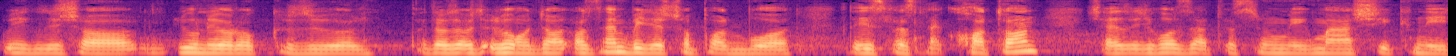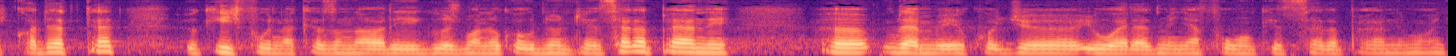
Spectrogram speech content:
végül is a juniorok közül, tehát az, az nb csapatból részt vesznek hatan, és ez egy hozzáteszünk még másik négy kadettet, ők így fognak ezen a régiós bajnokok döntőn szerepelni, reméljük, hogy jó eredménye fogunk itt szerepelni majd.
